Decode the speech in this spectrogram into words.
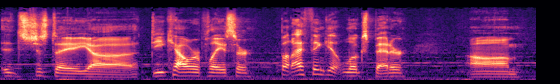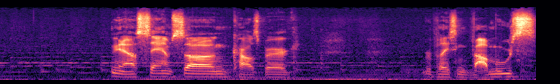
it's just a uh, decal replacer, but I think it looks better. Um, you know, Samsung, Carlsberg, replacing Vamus.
